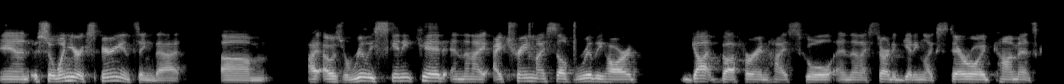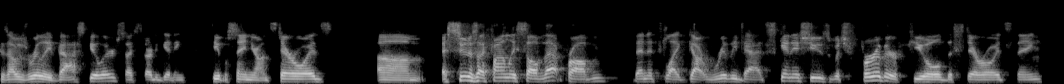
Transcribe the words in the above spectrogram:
and so when you're experiencing that um, I, I, was a really skinny kid and then I, I trained myself really hard got buffer in high school and then i started getting like steroid comments because i was really vascular so i started getting people saying you're on steroids um, as soon as i finally solved that problem then it's like got really bad skin issues which further fueled the steroids thing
